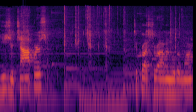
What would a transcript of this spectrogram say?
Use your choppers to crush the ramen a little bit more.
